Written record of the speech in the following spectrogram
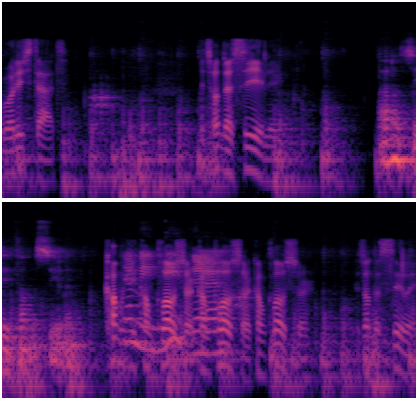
What is that? It's on the ceiling. I don't see it on the ceiling. Come, Yeah, you come me closer. Come neither. closer. Come closer. It's on the ceiling.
